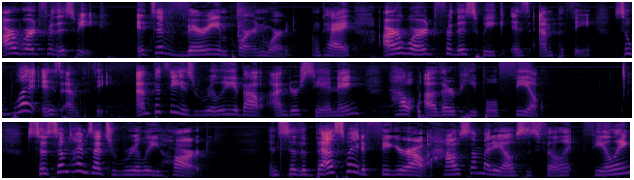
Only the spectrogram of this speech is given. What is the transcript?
Our word for this week. It's a very important word, okay? Our word for this week is empathy. So, what is empathy? Empathy is really about understanding how other people feel. So, sometimes that's really hard. And so, the best way to figure out how somebody else is feeling, feeling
